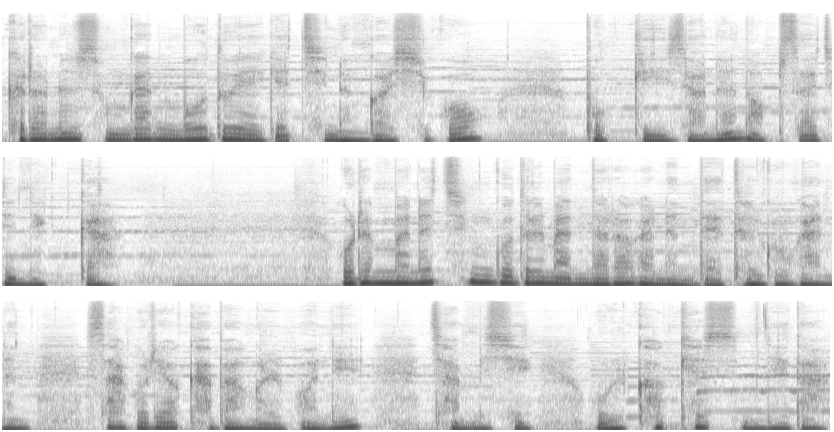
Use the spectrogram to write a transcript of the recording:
그러는 순간 모두에게 지는 것이고 복귀 이전은 없어지니까 오랜만에 친구들 만나러 가는데 들고 가는 싸구려 가방을 보니 잠시 울컥했습니다.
